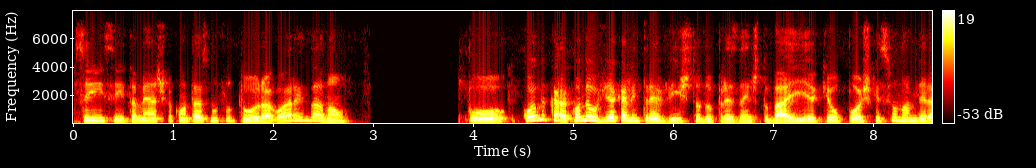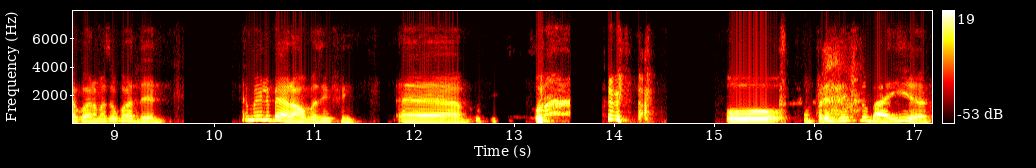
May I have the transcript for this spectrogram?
Sim, sim, também acho que acontece no futuro. Agora ainda não tipo, quando, cara, quando eu vi aquela entrevista do presidente do Bahia, que eu, pô, esqueci o nome dele agora, mas eu gosto dele. É meio liberal, mas enfim. É... o, o presidente do Bahia,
